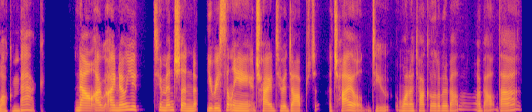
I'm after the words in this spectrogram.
welcome back. Now, I, I know you two mentioned you recently tried to adopt a child. Do you want to talk a little bit about about that?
